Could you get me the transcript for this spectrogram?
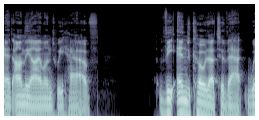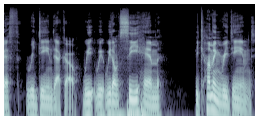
and on the island we have the end coda to that with redeemed Eko. We we, we don't see him becoming redeemed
